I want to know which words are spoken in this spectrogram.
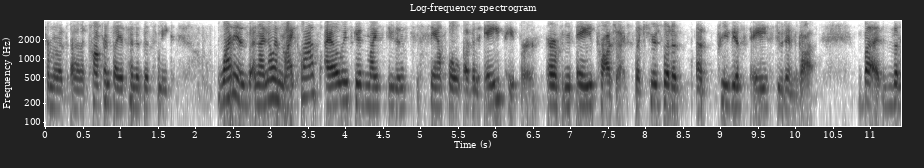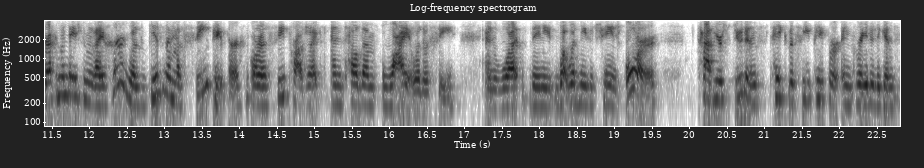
from a, a conference I attended this week. One is, and I know in my class, I always give my students a sample of an A paper, or an A project. Like here's what a, a previous A student got. But the recommendation that I heard was give them a C paper or a C project and tell them why it was a C and what they need, what would need to change. Or have your students take the C paper and grade it against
